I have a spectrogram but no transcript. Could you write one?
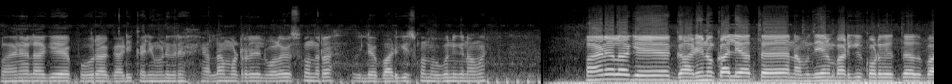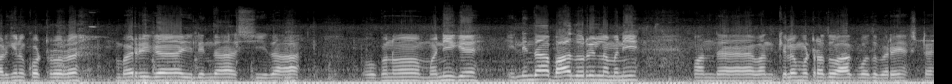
ಫೈನಲ್ ಆಗಿ ಪೂರ ಗಾಡಿ ಖಾಲಿ ಮಾಡಿದ್ರೆ ಎಲ್ಲ ಮಟ್ರಿಯಲ್ ಇಲ್ಲಿ ಒಳಗಿಸ್ಕೊಂಡ್ರ, ಇಲ್ಲೇ ಬಾಡಿಗೆ ಇಸ್ಕೊಂಡು ಹೋಗೋನಿಗೆ ನಾವು. ಫೈನಲ್ ಆಗಿ ಗಾಡಿನೂ ಖಾಲಿ ಆತ ನಮ್ದೇನು ಬಾಡಿಗೆ ಕೊಡೋದಿತ್ತು ಅದು ಬಾಡಿಗೆನೂ ಕೊಟ್ರವ್ರ. ಬರ್ರೀಗ ಇಲ್ಲಿಂದ ಸೀದಾ ಹೋಗೋನು ಮನೆಗೆ. ಇಲ್ಲಿಂದ ಭಾಳ ದೂರ ಇಲ್ಲ ಮನೆ, ಒಂದು ಒಂದು ಕಿಲೋಮೀಟ್ರ್ ಅದು ಆಗ್ಬೋದು ಬರೀ ಅಷ್ಟೇ.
